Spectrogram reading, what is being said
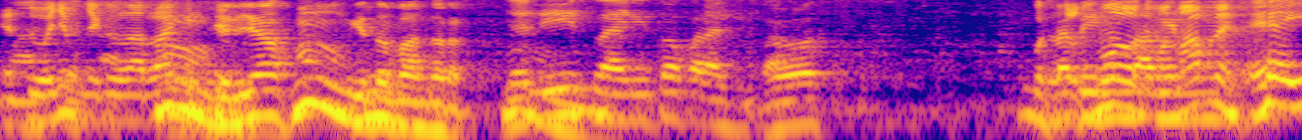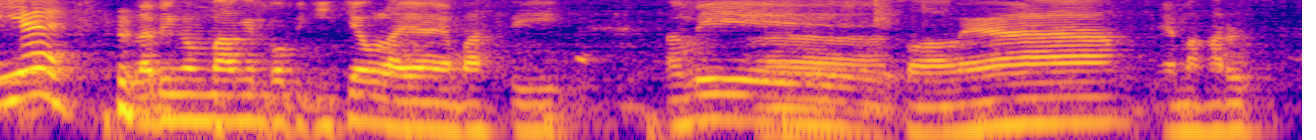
S2-nya punya gelar lagi. Hmm, jadinya hmm gitu Pak ntar. Jadi selain itu apa lagi, Pak? Terus Gue Lebih ngembangin- maaf nih. Eh iya. lebih ngembangin kopi kicau lah ya yang pasti. Amin. Eh, soalnya emang harus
